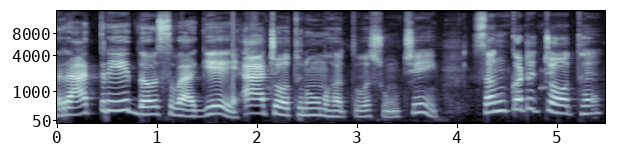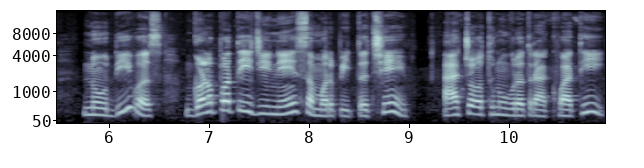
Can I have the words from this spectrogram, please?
રાત્રે દસ વાગ્યે. આ ચોથનું મહત્ત્વ શું છે? સંકટ ચોથનો દિવસ ગણપતિજીને સમર્પિત છે. આ ચોથનું વ્રત રાખવાથી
